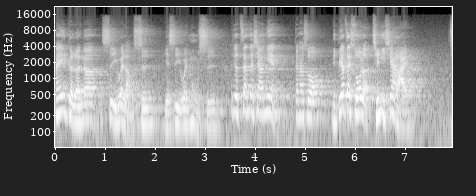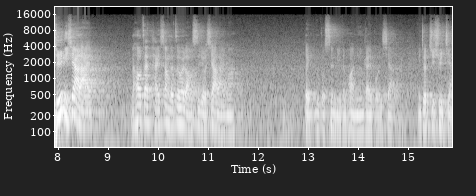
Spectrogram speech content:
那一个人呢，是一位老师，也是一位牧师。他就站在下面跟他说：“你不要再说了，请你下来，请你下来。”然后在台上的这位老师有下来吗？对，如果是你的话，你应该不会下来，你就继续讲，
